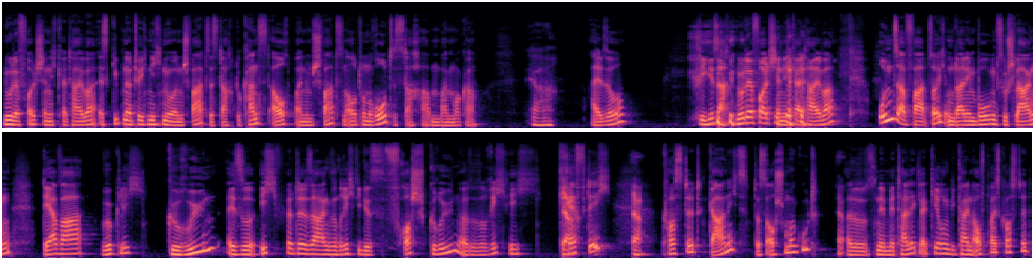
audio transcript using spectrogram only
nur der Vollständigkeit halber, es gibt natürlich nicht nur ein schwarzes Dach. Du kannst auch bei einem schwarzen Auto ein rotes Dach haben beim Mocker. Ja. Also, wie gesagt, nur der Vollständigkeit halber. Unser Fahrzeug, um da den Bogen zu schlagen, der war wirklich grün. Also ich würde sagen, so ein richtiges Froschgrün, also so richtig kräftig. Ja. ja. Kostet gar nichts, das ist auch schon mal gut. Ja. Also es ist eine Metallic-Lackierung, die keinen Aufpreis kostet.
